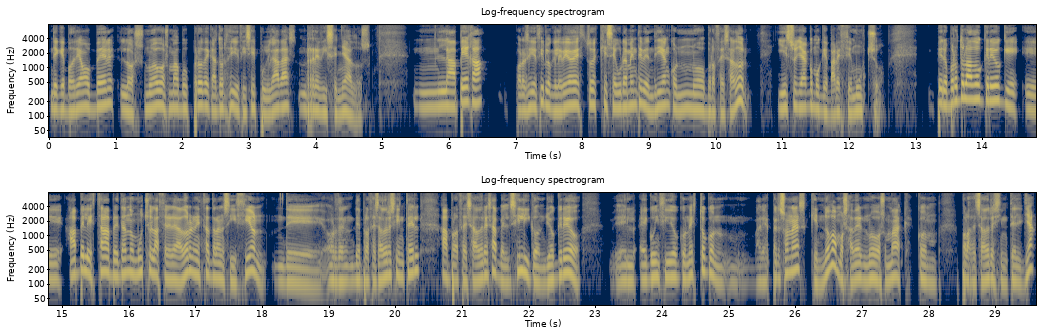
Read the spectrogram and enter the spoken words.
de que podríamos ver los nuevos MacBook Pro de 14 y 16 pulgadas rediseñados. Mm, la pega por así decirlo, que le veo a esto es que seguramente vendrían con un nuevo procesador. Y eso ya como que parece mucho. Pero por otro lado, creo que eh, Apple está apretando mucho el acelerador en esta transición de, de procesadores Intel a procesadores Apple Silicon. Yo creo, he coincidido con esto con varias personas, que no vamos a ver nuevos Mac con procesadores Intel ya.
